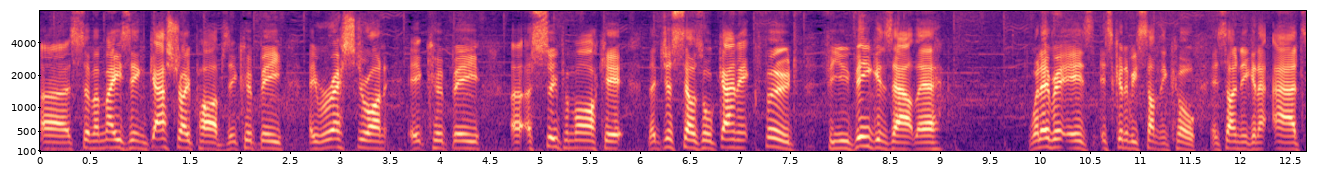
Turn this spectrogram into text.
uh, some amazing gastropubs. It could be a restaurant. It could be a, a supermarket that just sells organic food for you vegans out there. Whatever it is, it's going to be something cool. It's only going to add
